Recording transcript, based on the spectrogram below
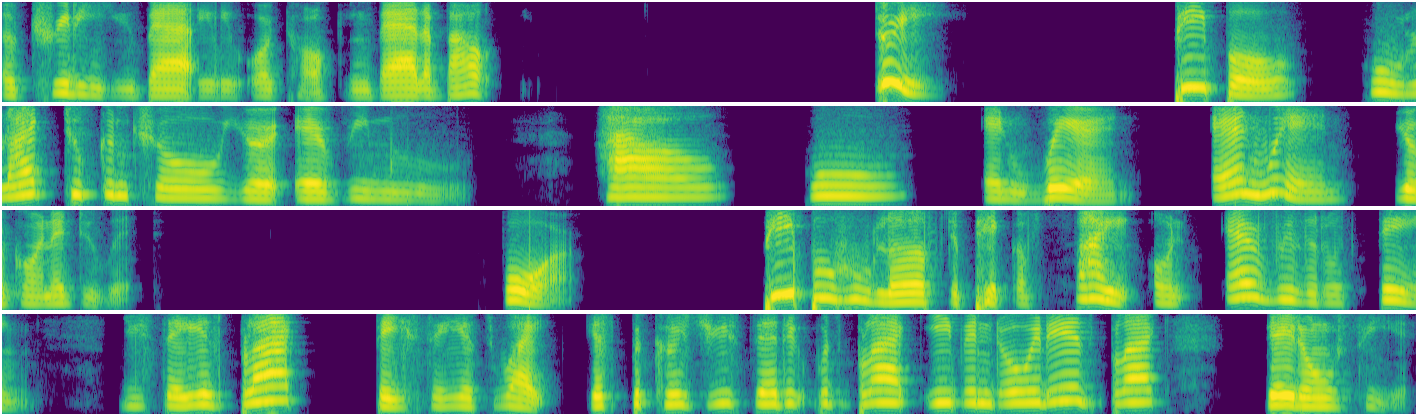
of treating you badly or talking bad about you. Three, people who like to control your every move, how, who, and when, and when you're going to do it. Four, people who love to pick a fight on every little thing. You say it's black, they say it's white. Just because you said it was black, even though it is black, they don't see it.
